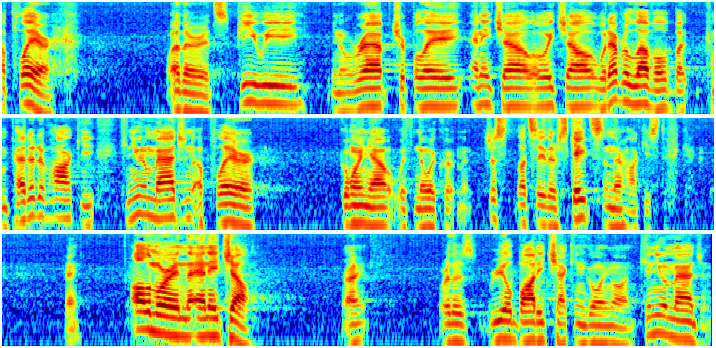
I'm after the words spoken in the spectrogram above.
a player, whether it's Pee Wee, you know, Rep, AAA, NHL, OHL, whatever level, but competitive hockey? Can you imagine a player going out with no equipment. Just let's say their skates and their hockey stick. Okay? All the more in the NHL, right? Where there's real body checking going on. Can you imagine?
